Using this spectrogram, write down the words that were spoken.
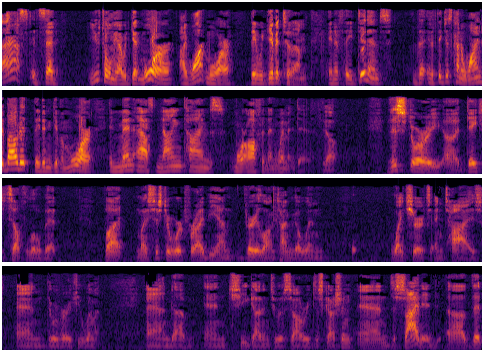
asked and said, "You told me I would get more. I want more," they would give it to them. And if they didn't, the, and if they just kind of whined about it, they didn't give them more. And men asked nine times more often than women did. Yeah. This story uh, dates itself a little bit, but my sister worked for IBM very long time ago when white shirts and ties, and there were very few women. And um, and she got into a salary discussion and decided uh, that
